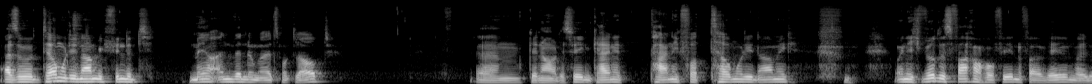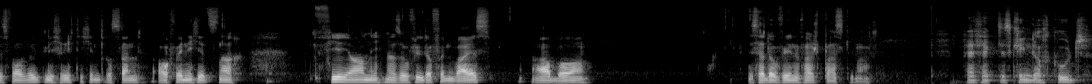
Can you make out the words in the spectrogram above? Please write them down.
Also Thermodynamik findet mehr Anwendung, als man glaubt. Ähm, genau, deswegen keine Panik vor Thermodynamik. Und ich würde das Fach auch auf jeden Fall wählen, weil das war wirklich richtig interessant. Auch wenn ich jetzt nach vier Jahren nicht mehr so viel davon weiß. Aber es hat auf jeden Fall Spaß gemacht. Perfekt, das klingt doch gut.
